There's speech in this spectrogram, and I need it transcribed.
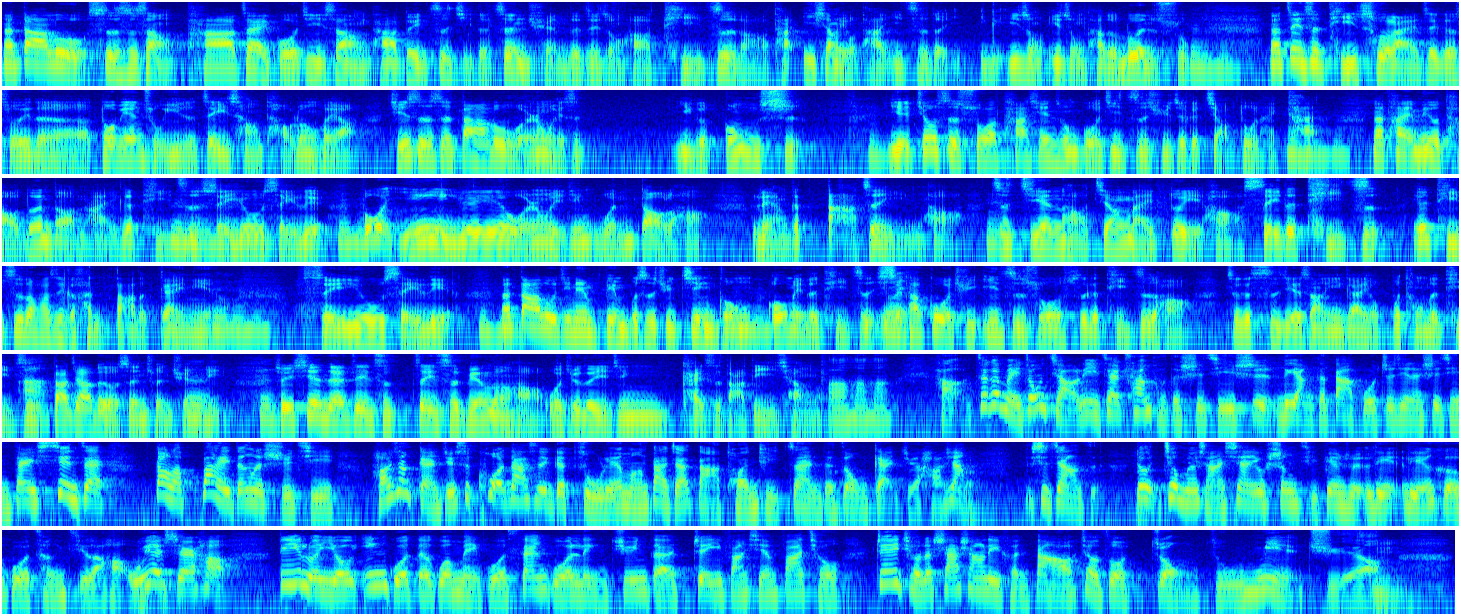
那大陆事实上他在国际上他对自己的政权的这种哈体制的哈，他一向有他一致的一个一种一种他的论述。那这次提出来这个所谓的多边主义的这一场讨论会啊，其实是大陆我认为是一个公式。也就是说，他先从国际秩序这个角度来看，那他也没有讨论到哪一个体制谁优谁劣。不过隐隐约约，我认为已经闻到了哈，两个大阵营哈之间哈，将来对哈谁的体制，因为体制的话是一个很大的概念啊，谁优谁劣。那大陆今天并不是去进攻欧美的体制，因为他过去一直说是个体制哈。这个世界上应该有不同的体制，大家都有生存权利，所以现在这次这一次辩论哈，我觉得已经开始打第一枪了。啊哈哈，好，这个美中角力在川普的时期是两个大国之间的事情，但是现在到了拜登的时期，好像感觉是扩大，是一个主联盟，大家打团体战的这种感觉，好像是这样子，就就没有想到现在又升级变成联联合国层级了哈。五月十二号。第一轮由英国、德国、美国三国领军的这一方先发球，这一球的杀伤力很大哦，叫做种族灭绝哦。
